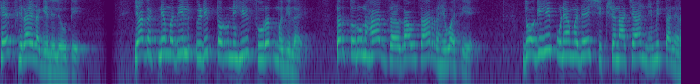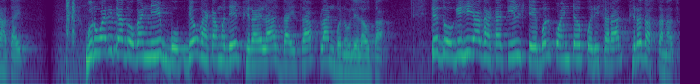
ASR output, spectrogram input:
हे फिरायला गेलेले होते. या घटनेमधील पीडित तरुणी ही सुरतमधील आहे. तर तरुण हा जळगावचा रहिवासी आहे. दोघेही पुण्यामध्ये शिक्षणाच्या निमित्ताने राहत आहेत. गुरुवारी त्या दोघांनी बोपदेव घाटामध्ये फिरायला जायचा प्लॅन बनवलेला होता. ते दोघेही या घाटातील टेबल पॉइंट परिसरात फिरत असतानाच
